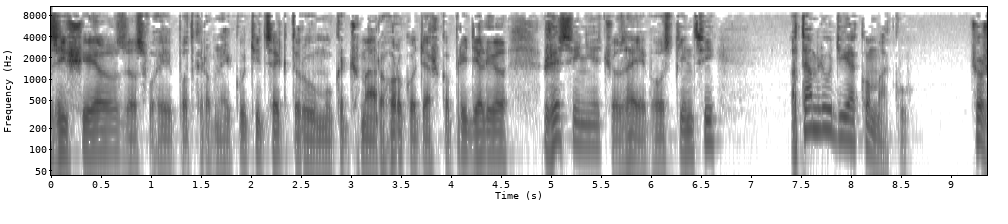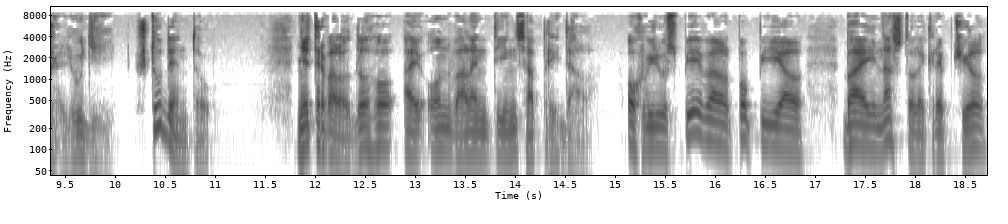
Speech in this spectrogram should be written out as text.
Zišiel zo svojej podkrobnej kutice, ktorú mu krčmár horko ťažko pridelil, že si niečo zaje v hostinci a tam ľudí ako maku. Čože ľudí? Študentov. Netrvalo dlho, aj on, Valentín, sa pridal. O chvíľu spieval, popíjal, ba aj na stole krepčil,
